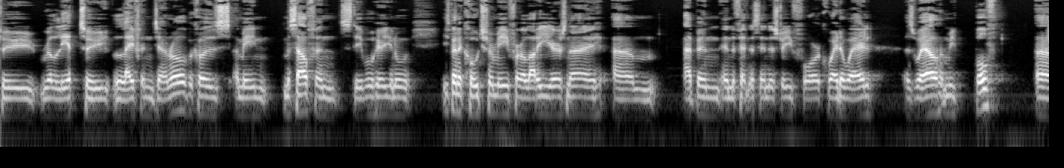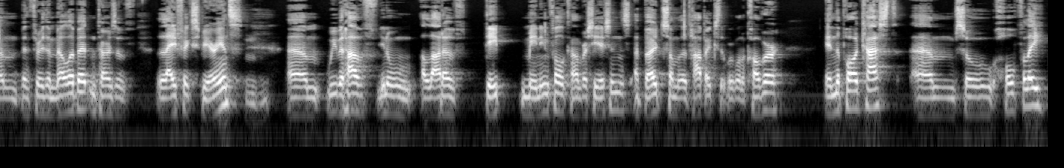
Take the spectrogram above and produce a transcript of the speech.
to relate to life in general. Because I mean, myself and Steve here, you know, he's been a coach for me for a lot of years now. Um, I've been in the fitness industry for quite a while as well, and we've both um, been through the mill a bit in terms of life experience. Mm-hmm. Um, we would have, you know, a lot of deep, meaningful conversations about some of the topics that we're going to cover in the podcast. Um, so hopefully,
